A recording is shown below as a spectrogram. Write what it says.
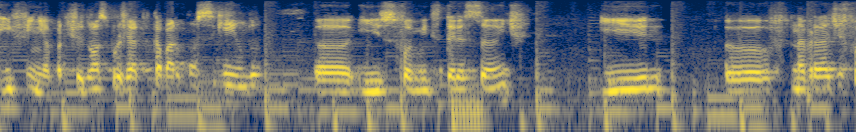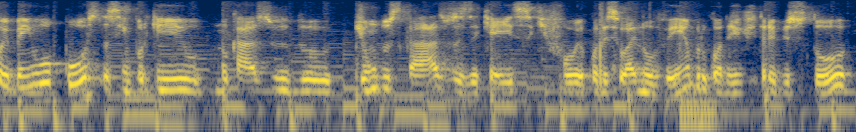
enfim, a partir do nosso projeto acabaram conseguindo. Uh, e isso foi muito interessante. E Uh, na verdade foi bem o oposto, assim, porque no caso do, de um dos casos, que é esse que foi, aconteceu lá em novembro, quando a gente entrevistou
